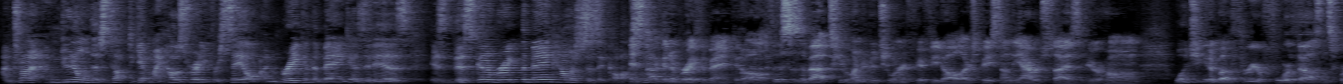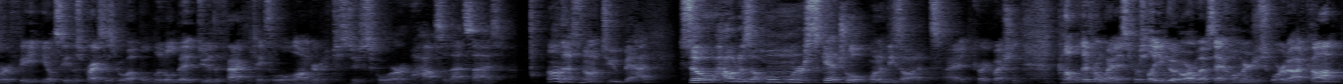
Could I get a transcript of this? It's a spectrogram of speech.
I'm trying, I'm doing all this stuff to get my house ready for sale. I'm breaking the bank as it is. Is this going to break the bank? How much does it cost? It's not going to break the bank at all. This is about 200 to $250 based on the average size of your home. Once you get above three or 4,000 square feet, you'll see those prices go up a little bit due to the fact it takes a little longer to, to score a house of that size. Oh, that's not too bad. So how does a homeowner schedule one of these audits? All right, great question. A couple different ways. First of all, you can go to our website, homeenergyscore.com.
